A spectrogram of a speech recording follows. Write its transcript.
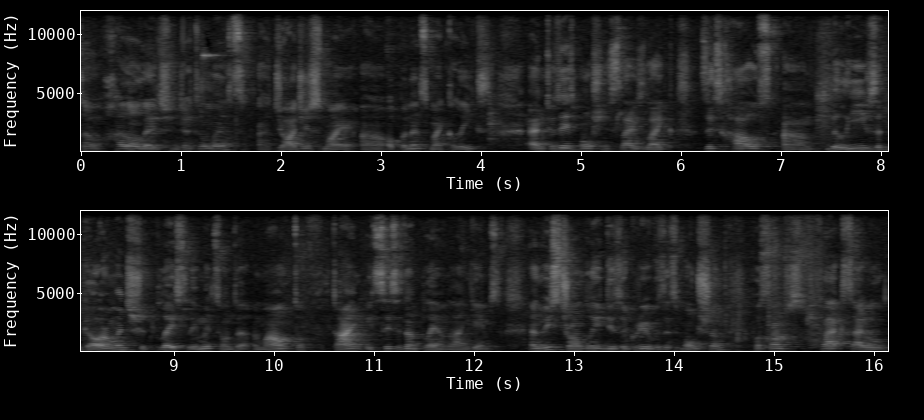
So, hello ladies and gentlemen, uh, judges, my uh, opponents, my colleagues, and today's motion slides like this house um, believes that government should place limits on the amount of time its citizens play online games. And we strongly disagree with this motion for some facts I will,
